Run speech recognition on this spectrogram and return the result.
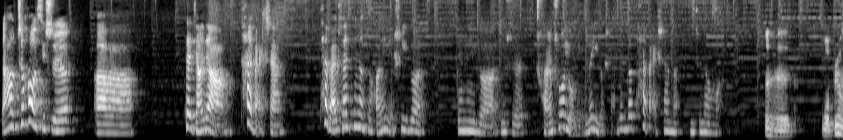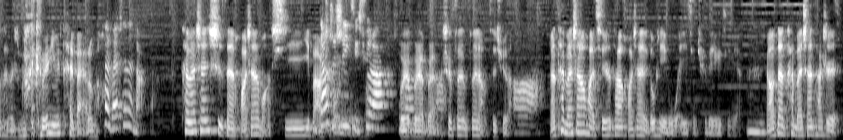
然后之后其实呃，再讲讲太白山。太白山听上去好像也是一个跟那个就是传说有名的一个山，为什么叫太白山呢？你知道吗？呃，我不知道它为什么，可能因为太白了吧。太白山在哪儿啊？太白山是在华山往西一百二十公里。当时是一起去？了？不是不是不是，啊是分分两次去的。哦，然后太白山的话，其实它华山也都是一个我一起去的一个景点。嗯，然后但太白山它是，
